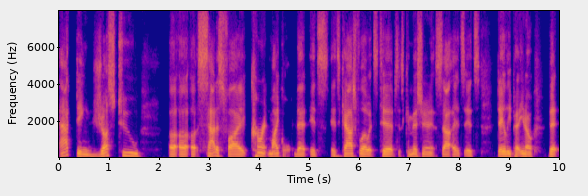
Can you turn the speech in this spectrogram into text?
acting just to uh, uh, satisfy current Michael that it's it's cash flow, it's tips, it's commission, it's it's it's daily pay. You know that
